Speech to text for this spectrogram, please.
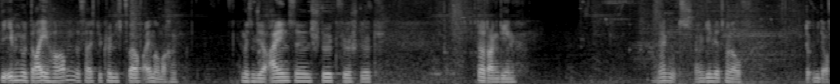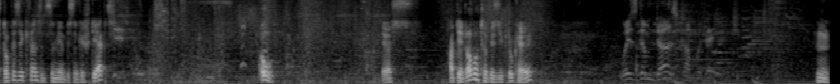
wir eben nur drei haben. Das heißt, wir können nicht zwei auf einmal machen. Müssen wir einzeln, Stück für Stück da dran gehen. Na gut, dann gehen wir jetzt mal auf wieder auf Doppelsequenz. Jetzt sind wir ein bisschen gestärkt. Oh. Er ist, hat den Roboter besiegt, okay. Hm.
